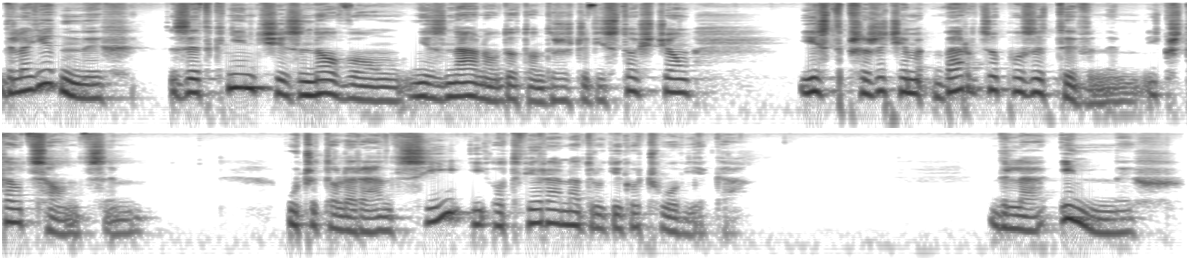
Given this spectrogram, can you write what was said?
Dla jednych zetknięcie z nową, nieznaną dotąd rzeczywistością jest przeżyciem bardzo pozytywnym i kształcącym. Uczy tolerancji i otwiera na drugiego człowieka. Dla innych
